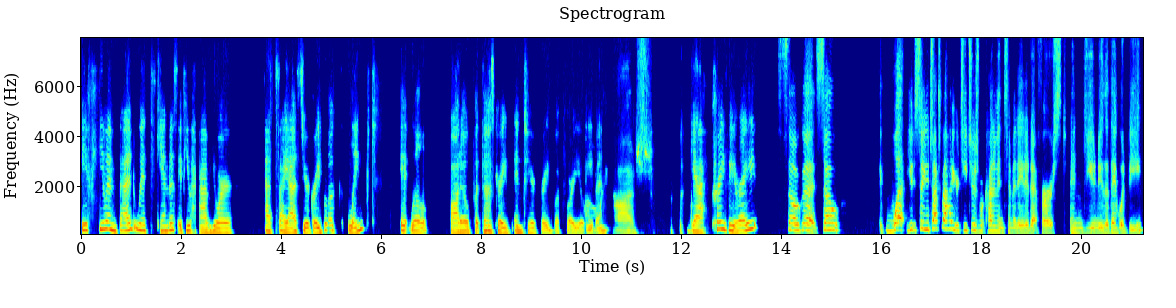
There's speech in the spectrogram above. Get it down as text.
If you embed with Canvas, if you have your SIS, your gradebook linked, it will auto put those grades into your grade book for you oh even. gosh. yeah, crazy, right? So good. So what you so you talked about how your teachers were kind of intimidated at first and you knew that they would be.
